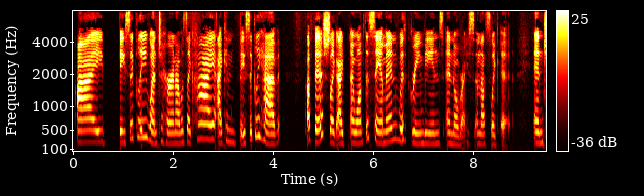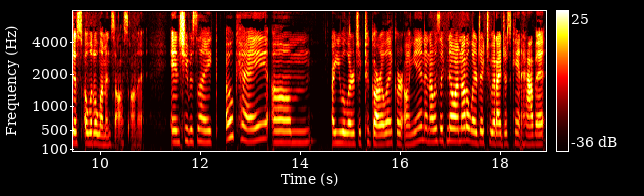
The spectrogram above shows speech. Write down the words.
I basically went to her and I was like, Hi, I can basically have a fish. Like, I, I want the salmon with green beans and no rice. And that's like it. And just a little lemon sauce on it. And she was like, Okay, um, are you allergic to garlic or onion? And I was like, No, I'm not allergic to it. I just can't have it.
